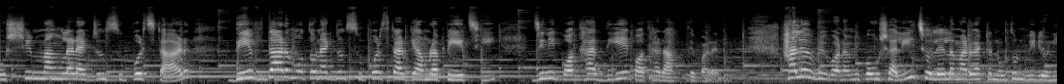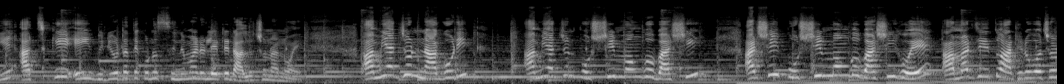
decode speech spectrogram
পশ্চিমবাংলার একজন সুপারস্টার, দেবদার মতন একজন সুপারস্টারকে আমরা পেয়েছি, যিনি কথা দিয়ে কথা রাখতে পারেন। হ্যালো এভরিওয়ান আমি কৌশালী, চলে এলাম আরও একটা নতুন ভিডিও নিয়ে। আজকে এই ভিডিওটাতে কোনো সিনেমা রিলেটেড আলোচনা নয়। আমি একজন নাগরিক, আমি একজন পশ্চিমবঙ্গবাসী আর সেই পশ্চিমবঙ্গবাসী হয়ে আমার যেহেতু আঠেরো বছর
